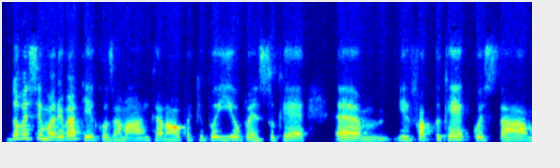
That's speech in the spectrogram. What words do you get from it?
dove siamo arrivati e cosa manca, no? Perché poi io penso che ehm, il fatto che questa,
